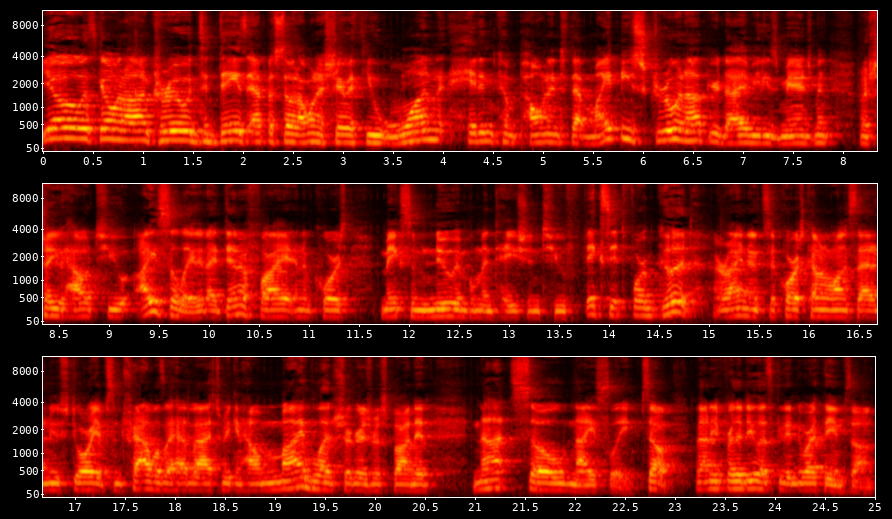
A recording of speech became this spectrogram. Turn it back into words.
Yo, what's going on, crew? In today's episode, I want to share with you one hidden component that might be screwing up your diabetes management. I'm going to show you how to isolate it, identify it, and of course, make some new implementation to fix it for good. All right, and it's of course coming alongside a new story of some travels I had last week and how my blood sugars responded not so nicely. So, without any further ado, let's get into our theme song.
